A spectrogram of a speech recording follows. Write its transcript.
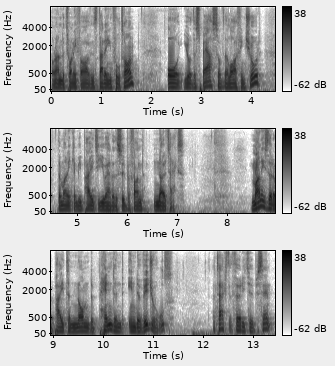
or under 25 and studying full time, or you're the spouse of the life insured, the money can be paid to you out of the super fund, no tax. Monies that are paid to non dependent individuals are taxed at 32%.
